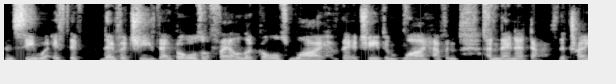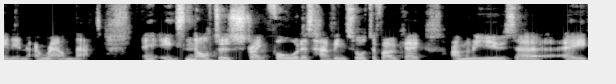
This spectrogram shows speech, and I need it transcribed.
and see what, if they've, they've achieved their goals or failed their goals, why have they achieved them, why haven't, and then adapt the training around that. It's not as straightforward as having sort of, okay, I'm going to use a, a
